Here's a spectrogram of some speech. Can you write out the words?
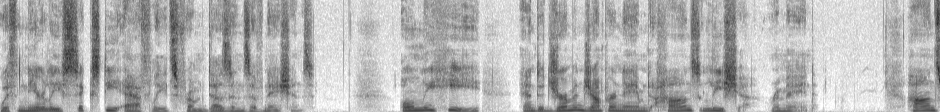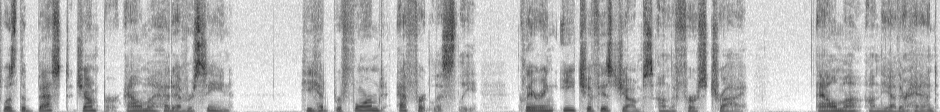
with nearly 60 athletes from dozens of nations. Only he and a German jumper named Hans Liesche remained. Hans was the best jumper Alma had ever seen. He had performed effortlessly, clearing each of his jumps on the first try. Alma, on the other hand,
